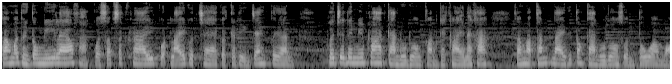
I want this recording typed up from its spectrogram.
ฟังมาถึงตรงนี้แล้วฝากกด Subscribe กดไลค์กดแชร์ กดกระดิ่งแจ้งเตือน เพื่อจะได้ไม่พลาดการดูดวงก่อนใครๆนะคะสำหรับท่านใดที่ต้องการดูดวงส่วนตัวหมอ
